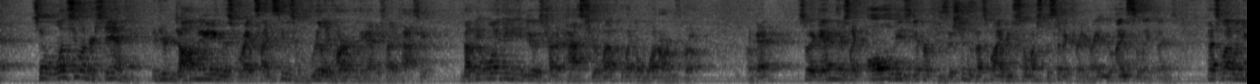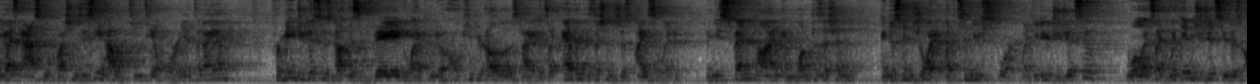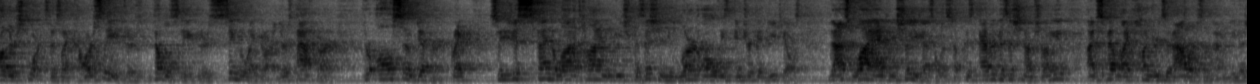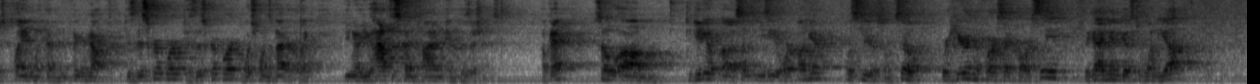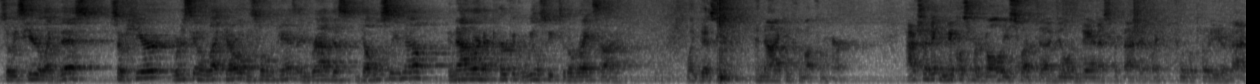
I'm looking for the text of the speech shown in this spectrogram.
So once you understand, if you're dominating this right side sleeve, it's really hard for the guy to try to pass you. Now the only thing you can do is try to pass to your left with like a one arm throw. Okay? So again, there's like all these different positions. That's why I do so much specific training, right? You isolate things. That's why when you guys ask me questions, you see how detail oriented I am. For me, jujitsu is not this vague, like, you know, oh, keep your elbows tight. It's like every position is just isolated. And you spend time in one position and just enjoy it. Like it's a new sport. Like you do jujitsu, well, it's like within jujitsu, there's other sports. There's like collar sleeve, there's double sleeve, there's single leg guard, there's half guard. They're all so different, right? So you just spend a lot of time in each position. You learn all these intricate details. That's why I can show you guys all this stuff because every position I'm showing you, I've spent like hundreds of hours in them, you know, just playing with them and figuring out, does this grip work? Does this grip work? Which one's better? Like, you know, you have to spend time in positions, okay? So um, to give you uh, something easy to work on here, let's do this one. So we're here in the far side collar sleeve. The guy maybe goes to one knee up. So he's here like this. So here, we're just gonna let go he's holding the pants and grab this double sleeve now. And now we're in a perfect wheel sweep to the right side like this. And now I can come up from here. Actually, I think Nicholas Meregali swept uh, Dillon Danis with that at like Copa Podio back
